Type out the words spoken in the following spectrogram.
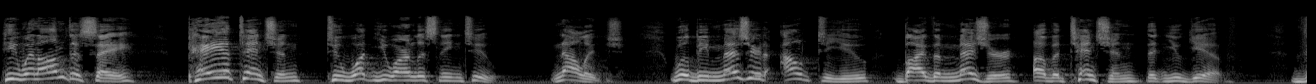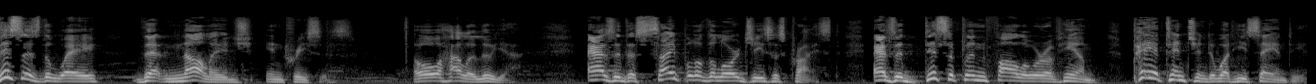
He went on to say, pay attention to what you are listening to. Knowledge will be measured out to you by the measure of attention that you give. This is the way that knowledge increases. Oh, hallelujah. As a disciple of the Lord Jesus Christ, as a disciplined follower of Him, pay attention to what He's saying to you.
